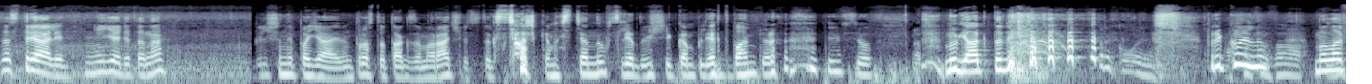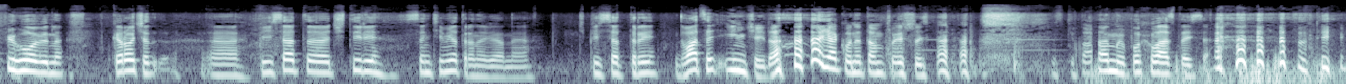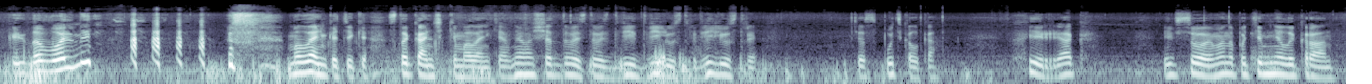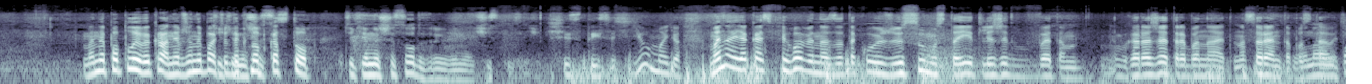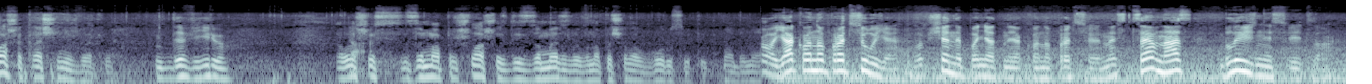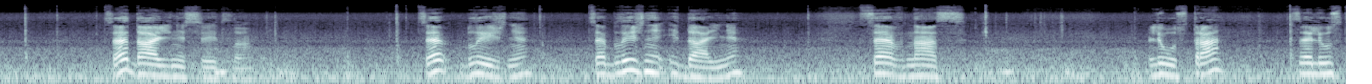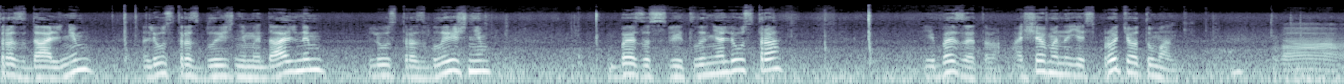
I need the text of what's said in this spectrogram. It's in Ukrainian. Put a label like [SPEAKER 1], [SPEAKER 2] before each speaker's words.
[SPEAKER 1] Застряли, не їде вона. Більше не паяє, він просто так заморачується, так стяжками стягнув слідуючий комплект бампера і все. Ну як тобі?
[SPEAKER 2] Прикольно.
[SPEAKER 1] Прикольно. Мала фіговина. Короче, э, 54 сантиметра, наверное. Чи 53. 20 інчей, да? Як вони там пишуть? А ну, похвастайся. Смотри, який довольний Маленька тільки, стаканчики маленькі. А в нього ще дивись, дивись, дві, дві люстри, дві люстри. Це спуцькалка. Хиряк. І все, і в мене потемнів екран. У мене поплив екран, я вже не бачу,
[SPEAKER 2] Тільки
[SPEAKER 1] де
[SPEAKER 2] на
[SPEAKER 1] кнопка
[SPEAKER 2] шість.
[SPEAKER 1] стоп.
[SPEAKER 2] Тільки не 600 гривень, а 6 тисяч.
[SPEAKER 1] 6 тисяч, ё-моё. У мене якась фіговина за таку ж суму стоїть, лежить в этом. В гараже треба на, это, на Сорента
[SPEAKER 2] Вона у
[SPEAKER 1] поставити.
[SPEAKER 2] Паша краще, ніж верхня.
[SPEAKER 1] Да вірю.
[SPEAKER 2] Але щось зима прийшла, щось десь замерзло, вона почала вгору світити. Надо на...
[SPEAKER 1] О, як воно працює? Взагалі непонятно, як воно працює. Це в нас ближнє світло. Це дальнє світло. Це ближнє. Це ближнє і дальнє. Це в нас люстра. Це люстра з дальнім. Люстра з ближнім і дальнім. Люстра з ближнім. Без освітлення люстра. І без этого. А ще в мене є протиотуманки. Вау.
